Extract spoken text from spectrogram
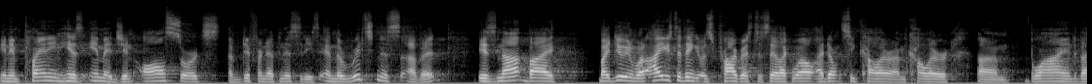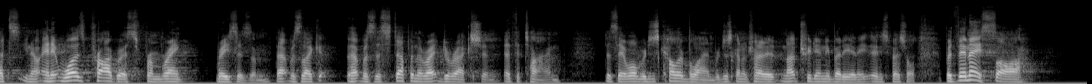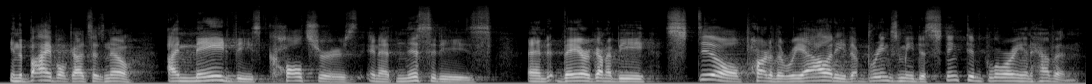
in implanting his image in all sorts of different ethnicities. And the richness of it is not by by doing what I used to think it was progress to say, like, well, I don't see color, I'm color um, blind. That's, you know, and it was progress from rank racism. That was like, that was a step in the right direction at the time to say, well, we're just colorblind. We're just going to try to not treat anybody any, any special. But then I saw in the Bible, God says, no, I made these cultures and ethnicities and they are going to be still part of the reality that brings me distinctive glory in heaven.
